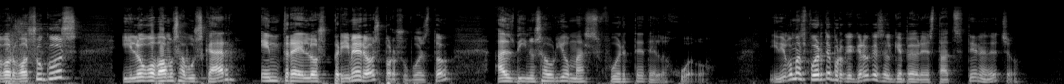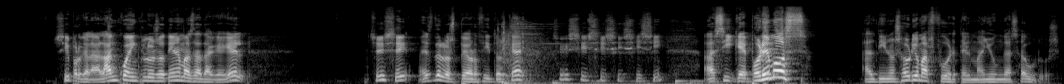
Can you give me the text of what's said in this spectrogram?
Gorgosucus. Y luego vamos a buscar, entre los primeros, por supuesto, al dinosaurio más fuerte del juego. Y digo más fuerte porque creo que es el que peor stats tiene, de hecho. Sí, porque la Lanqua incluso tiene más ataque que él. Sí, sí, es de los peorcitos que hay. Sí, sí, sí, sí, sí, sí. Así que ponemos al dinosaurio más fuerte, el Mayungasaurus.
